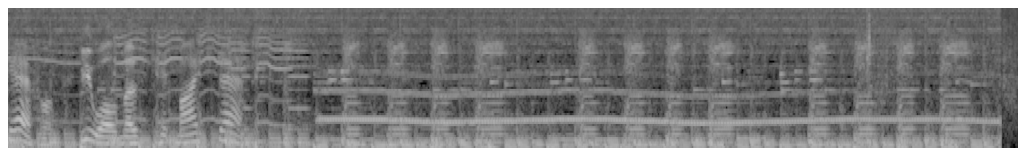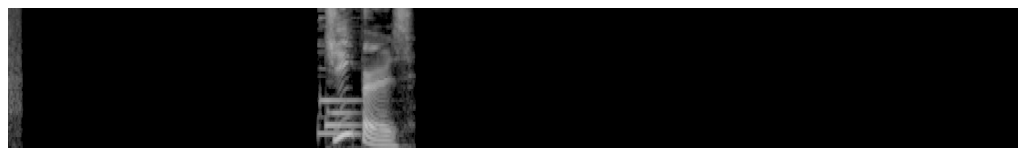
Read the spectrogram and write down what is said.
careful. You almost hit my stand. Jeepers!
